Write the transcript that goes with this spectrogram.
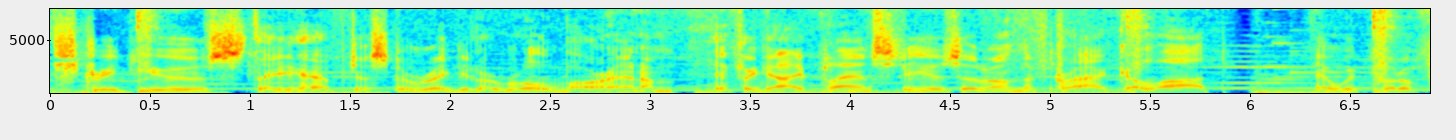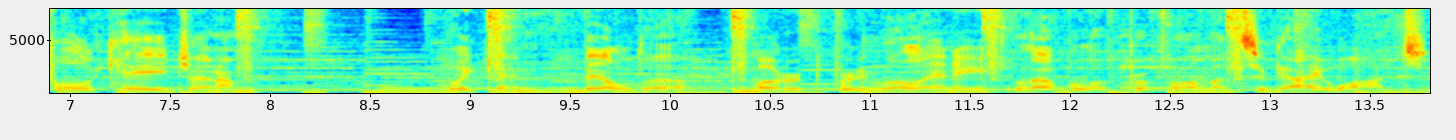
street use, they have just a regular roll bar in them. If a guy plans to use it on the track a lot, and we put a full cage in them, we can build a motor to pretty well any level of performance a guy wants.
